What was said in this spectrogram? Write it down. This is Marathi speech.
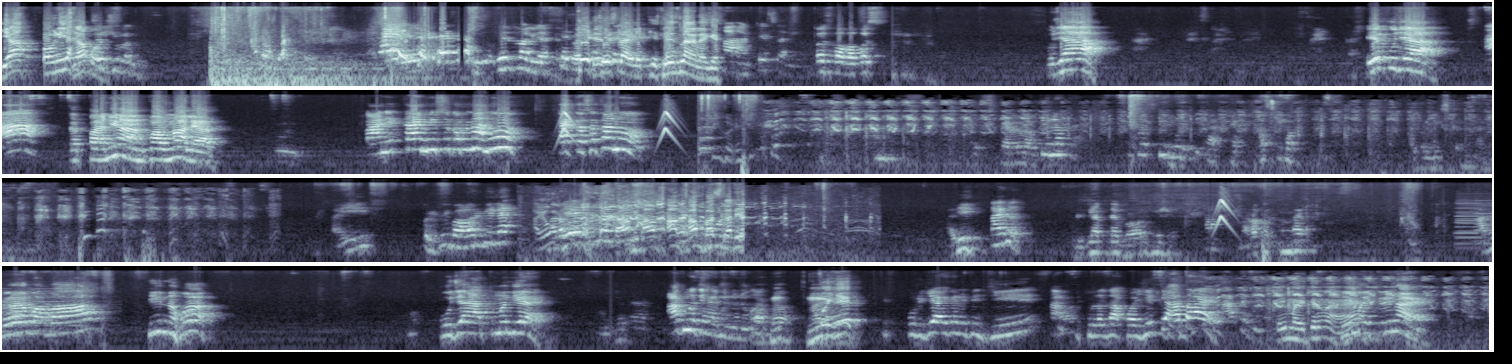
या पाहुणे या. पाहुणे. तेच लागली हा. हा चालेल बस बाबा बस. पूजा. ए पूजा. आ. त्यात पाणी आण पाहुणं आल्यात. पाण्यात काय मिक्स करून आणू? काय तसंच आणू? तुला बस की मुलगी. बस की गप्प. आई पृथ्वी बाहेर गेल्या थांब थांब बस खाली. आई काय ग? पृथ्वी आपल्या भावावर गेले मला पसंत आहे अगं बाबा ती नव. पूजा आतमध्ये आहे. आतमध्ये आहे म्हणून ना व. म्हणजे पुरगी आहे का नाही. ती तुला दाखवायची ती आता आहे. ती मैत्रीण ती आहे मैत्रीण आहे.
